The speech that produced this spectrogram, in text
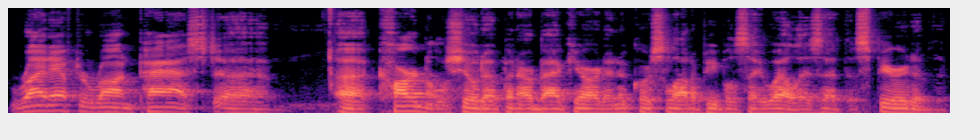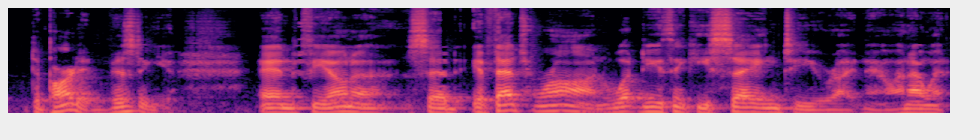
Right after Ron passed, uh, a cardinal showed up in our backyard, and of course, a lot of people say, "Well, is that the spirit of the departed visiting you?" And Fiona said, "If that's Ron, what do you think he's saying to you right now?" And I went,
